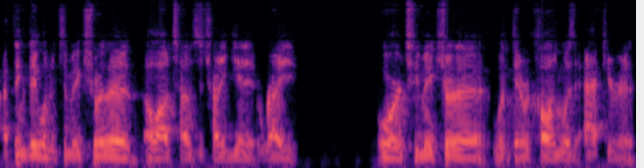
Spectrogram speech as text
I think they wanted to make sure that a lot of times to try to get it right or to make sure that what they were calling was accurate.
